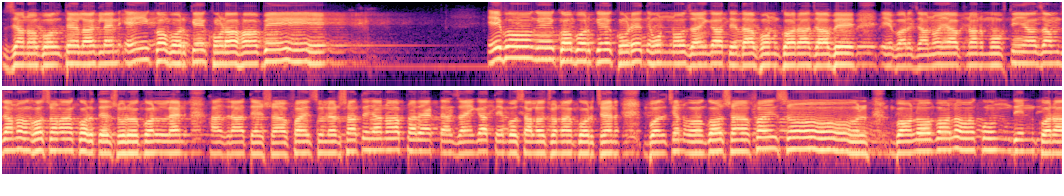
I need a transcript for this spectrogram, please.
যেন বলতে লাগলেন, এই কবরকে খোঁড়া হবে। এবং এই কবরকে খুঁড়ে অন্য জায়গাতে দাফন করা যাবে। এবার জানোই আপনার মুফতি আজম যেন ঘোষণা করতে শুরু করলেন। হাজরাতে শাহ ফাইসুলের সাথে যেন আপনার একটা জায়গাতে বসে আলোচনা করছেন। বলছেন ও গো শাহ ফাইসুল বলো বলো, কোন দিন করা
